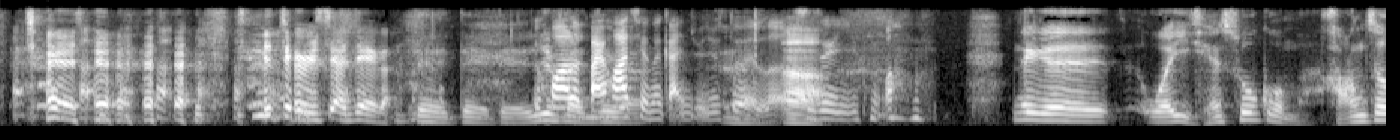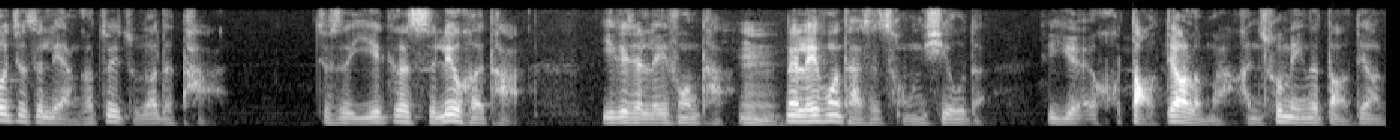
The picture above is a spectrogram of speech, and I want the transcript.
这这 就是像这个。对对对，就花了白花钱的感觉就对了，啊是这个意思吗？那个我以前说过嘛，杭州就是两个最主要的塔，就是一个是六合塔，一个是雷峰塔。嗯那雷峰塔是重修的，也倒掉了嘛，很出名的倒掉了。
